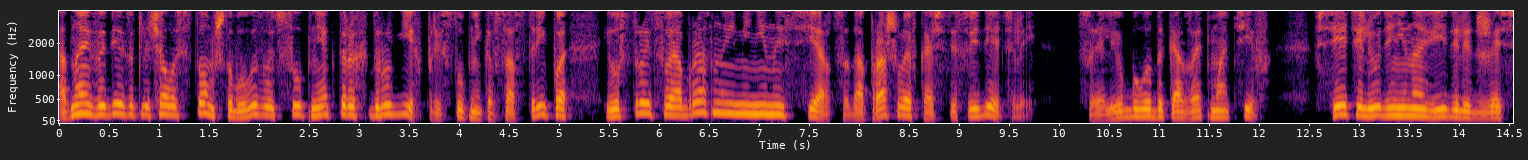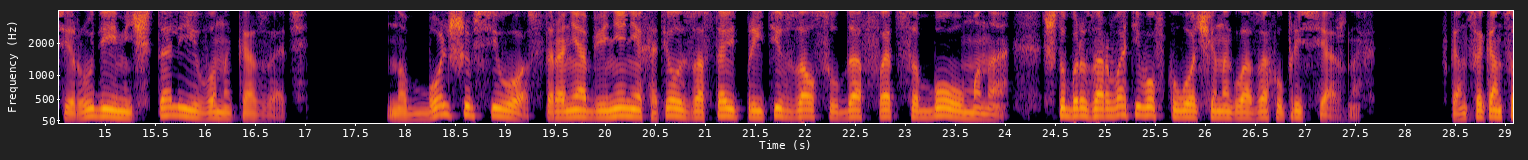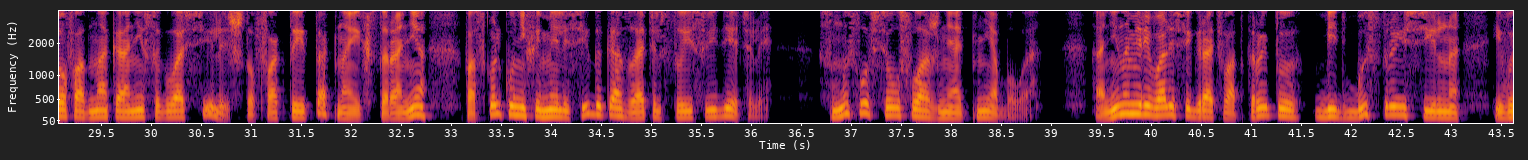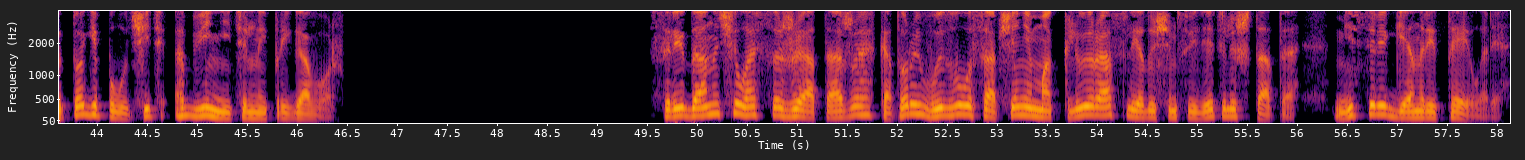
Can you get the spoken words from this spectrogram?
Одна из идей заключалась в том, чтобы вызвать в суд некоторых других преступников со стрипа и устроить своеобразные именины сердца, допрашивая в качестве свидетелей. Целью было доказать мотив. Все эти люди ненавидели Джесси Руди и мечтали его наказать. Но больше всего стороне обвинения хотелось заставить прийти в зал суда Фетса Боумана, чтобы разорвать его в клочья на глазах у присяжных. В конце концов, однако, они согласились, что факты и так на их стороне, поскольку у них имелись и доказательства, и свидетели. Смысла все усложнять не было. Они намеревались играть в открытую, бить быстро и сильно, и в итоге получить обвинительный приговор. Среда началась с ажиотажа, который вызвало сообщение Макклюера о следующем свидетеле штата, мистере Генри Тейлоре.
